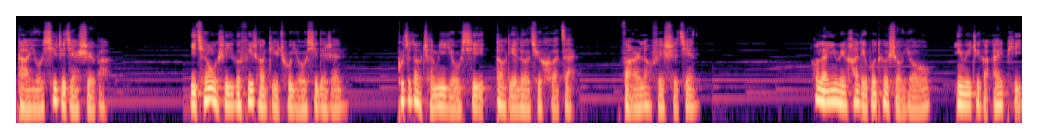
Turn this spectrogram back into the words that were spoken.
打游戏这件事吧，以前我是一个非常抵触游戏的人，不知道沉迷游戏到底乐趣何在，反而浪费时间。后来因为《哈利波特》手游，因为这个 IP，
